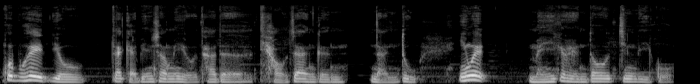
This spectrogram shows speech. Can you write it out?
会不会有？在改编上面有它的挑战跟难度，因为每一个人都经历过。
